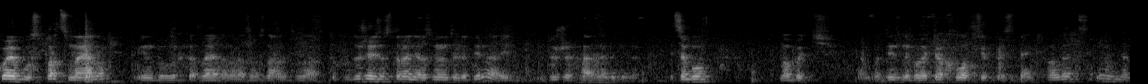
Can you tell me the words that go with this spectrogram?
Коля був спортсменом, він був легкоатлетом разом з нами. Тобто дуже різностороння розвинута людина і дуже гарна людина. І це був, мабуть, там, один з небагатьох хлопців президентів. Але ну, там,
